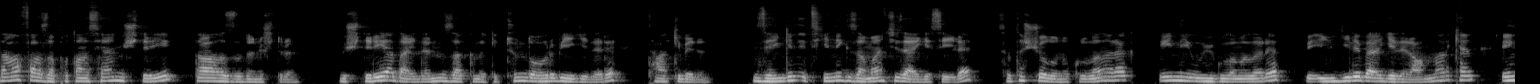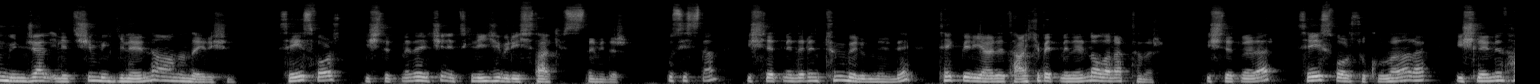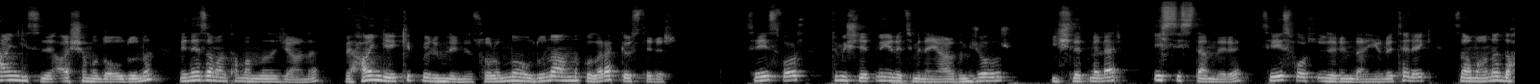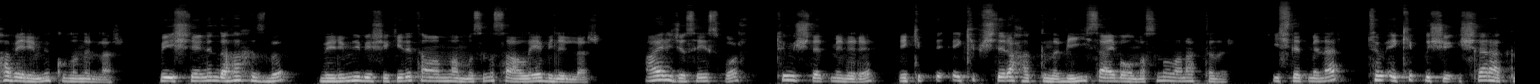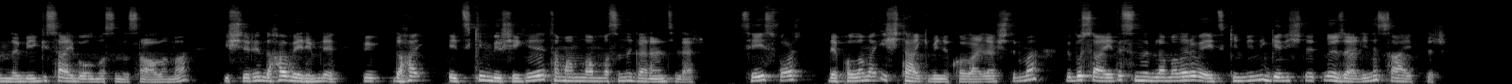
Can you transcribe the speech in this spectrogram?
Daha fazla potansiyel müşteriyi daha hızlı dönüştürün. Müşteri adaylarınız hakkındaki tüm doğru bilgileri takip edin. Zengin etkinlik zaman çizelgesiyle satış yolunu kullanarak en iyi uygulamaları ve ilgili belgeleri anlarken en güncel iletişim bilgilerine anında erişin. Salesforce işletmeler için etkileyici bir iş takip sistemidir. Bu sistem işletmelerin tüm bölümlerini tek bir yerde takip etmelerine olanak tanır. İşletmeler Salesforce'u kullanarak işlerinin hangisini aşamada olduğunu ve ne zaman tamamlanacağını ve hangi ekip bölümlerinin sorumlu olduğunu anlık olarak gösterir. Salesforce tüm işletme yönetimine yardımcı olur. İşletmeler iş sistemleri Salesforce üzerinden yöneterek zamanı daha verimli kullanırlar ve işlerinin daha hızlı, verimli bir şekilde tamamlanmasını sağlayabilirler. Ayrıca Salesforce tüm işletmelere ekip, ekip işleri hakkında bilgi sahibi olmasını olanak tanır. İşletmeler tüm ekip dışı işler hakkında bilgi sahibi olmasını sağlama, işlerin daha verimli ve daha etkin bir şekilde tamamlanmasını garantiler. Salesforce depolama iş takibini kolaylaştırma ve bu sayede sınırlamaları ve etkinliğini genişletme özelliğine sahiptir.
